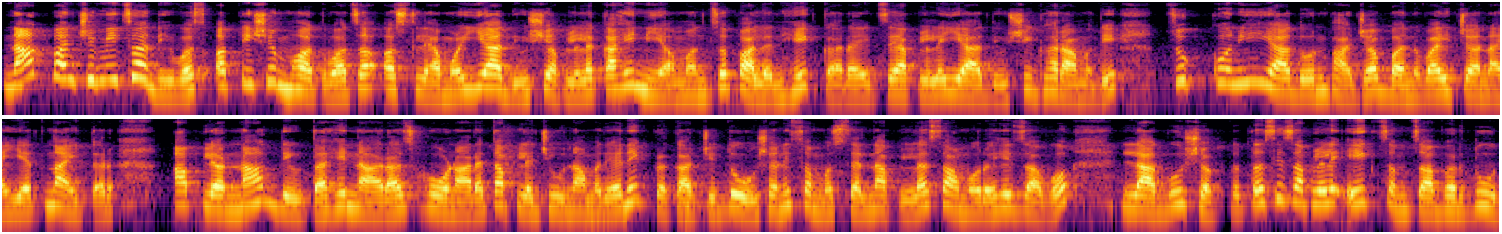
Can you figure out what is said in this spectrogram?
नागपंचमीचा दिवस अतिशय महत्त्वाचा असल्यामुळे या दिवशी आपल्याला काही नियमांचं पालन हे करायचे आपल्याला या दिवशी घरामध्ये चुकूनही या दोन भाज्या बनवायच्या नाही आहेत. नाहीतर आपल्या नागदेवता हे नाराज होणार आहेत. आपल्या जीवनामध्ये अनेक प्रकारचे दोष आणि समस्यांना आपल्याला सामोरं हे जावं लागू शकतं. तसेच आपल्याला एक चमचाभर दूध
